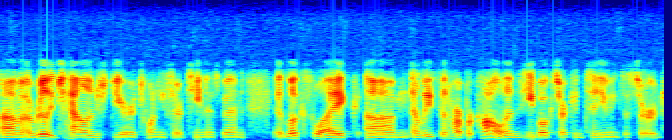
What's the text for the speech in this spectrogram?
Um, a really challenged year 2013 has been. It looks like, um, at least at HarperCollins, ebooks are continuing to surge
